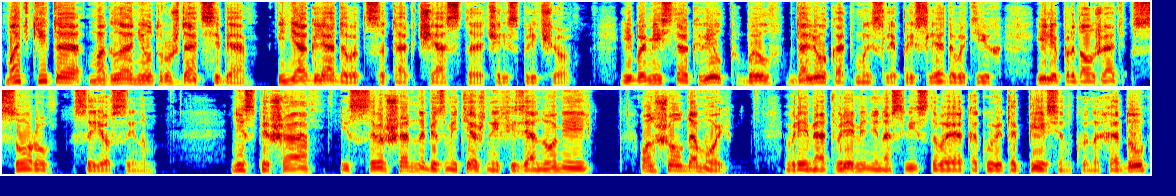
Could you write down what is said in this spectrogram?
Мать Кита могла не утруждать себя и не оглядываться так часто через плечо, ибо мистер Квилп был далек от мысли преследовать их или продолжать ссору с ее сыном. Не спеша и с совершенно безмятежной физиономией он шел домой — время от времени насвистывая какую-то песенку на ходу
